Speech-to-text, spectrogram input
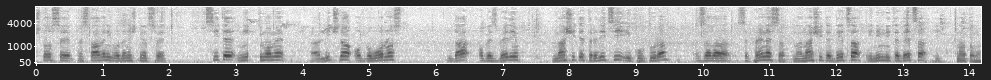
што се представени во денешниот свет. Сите ние имаме лична одговорност да обезбедим нашите традиции и култура за да се пренесат на нашите деца и нивните деца и така натаму.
